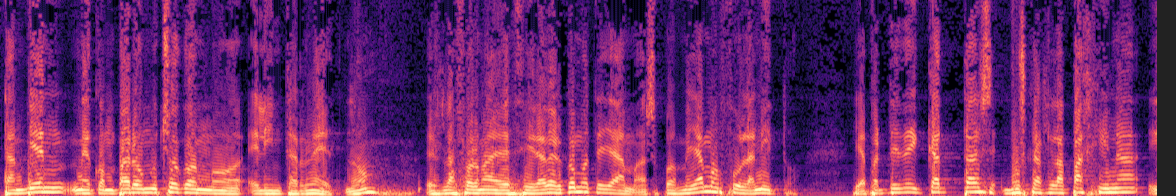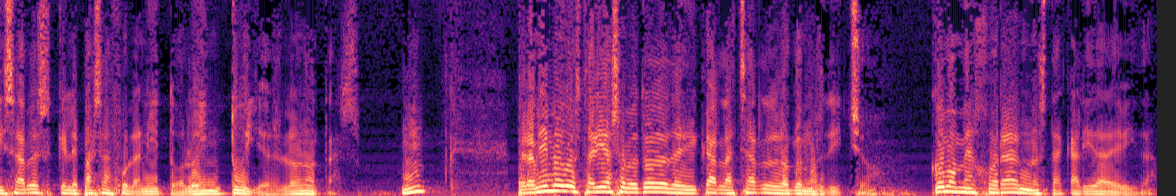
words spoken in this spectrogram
También me comparo mucho con el Internet, ¿no? Es la forma de decir, a ver, ¿cómo te llamas? Pues me llamo fulanito. Y a partir de ahí captas, buscas la página y sabes qué le pasa a fulanito, lo intuyes, lo notas. Pero a mí me gustaría sobre todo dedicar la charla a lo que hemos dicho. ¿Cómo mejorar nuestra calidad de vida?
